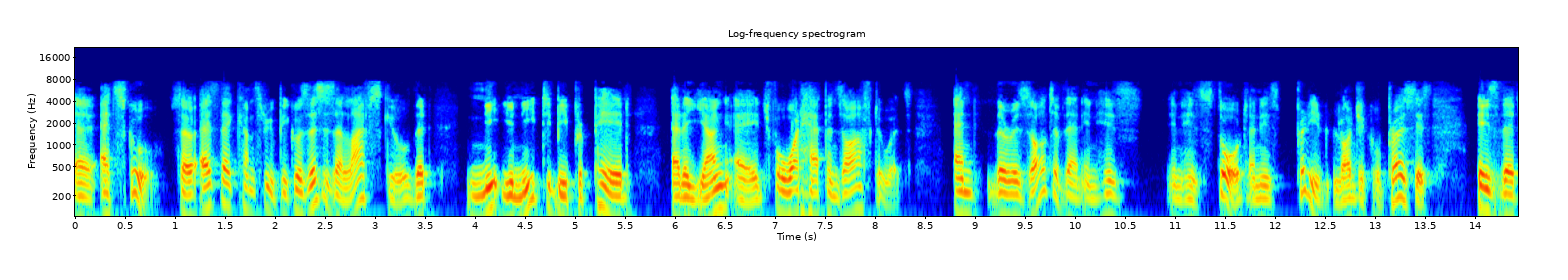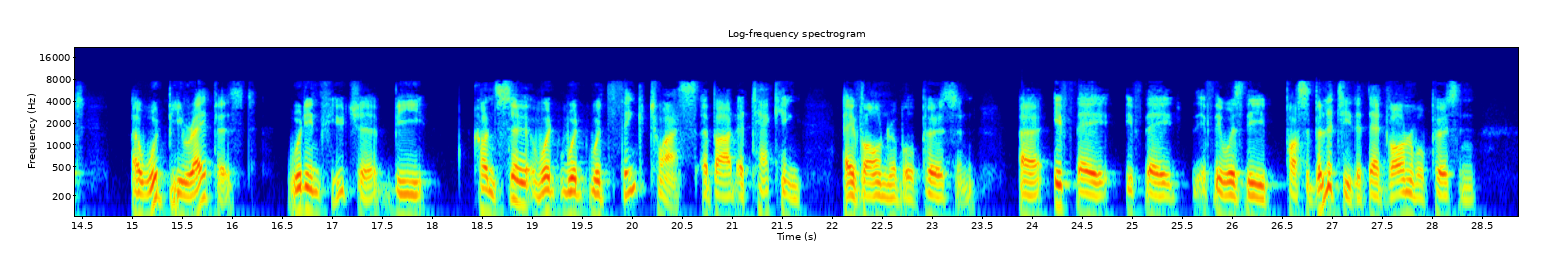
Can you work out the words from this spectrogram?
uh, at school. So as they come through, because this is a life skill that you need to be prepared at a young age for what happens afterwards. And the result of that in his in his thought and his pretty logical process is that a would-be rapist would in future be concerned would, would, would think twice about attacking a vulnerable person uh, if they if they if there was the possibility that that vulnerable person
